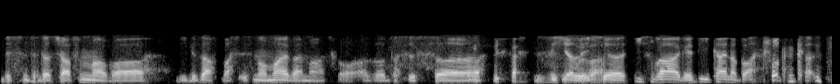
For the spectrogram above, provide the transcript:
müssen sie das schaffen, aber wie gesagt, was ist normal beim HSV? Also das ist äh, sicherlich äh, die Frage, die keiner beantworten kann.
